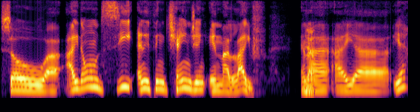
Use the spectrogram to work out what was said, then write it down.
So uh, I don't see anything changing in my life. And Yeah. I, I uh, yeah,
